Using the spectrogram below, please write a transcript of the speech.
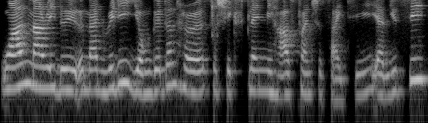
One married a man really younger than her, so she explained me how French society. And you see,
